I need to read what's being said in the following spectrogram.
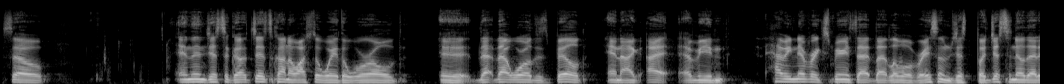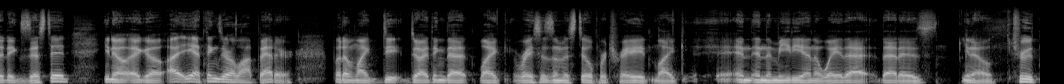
so and then just to go just to kind of watch the way the world uh, that that world is built and I, I i mean having never experienced that that level of racism just but just to know that it existed you know i go I, yeah things are a lot better but i'm like do, do i think that like racism is still portrayed like in, in the media in a way that that is you know truth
